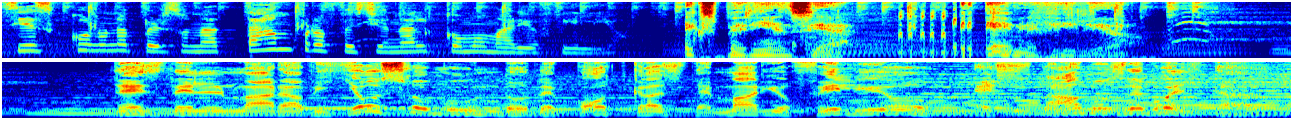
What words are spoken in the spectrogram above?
si es con una persona tan profesional como Mario Filio. Experiencia M. Filio. Desde el maravilloso mundo de podcast de Mario Filio, estamos de vuelta.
